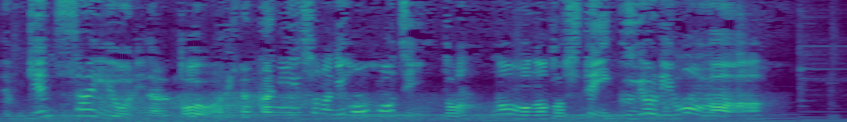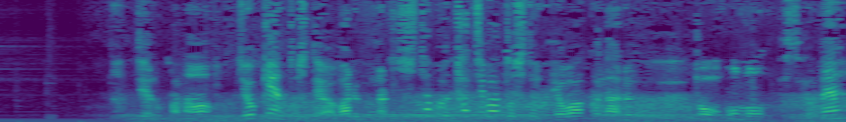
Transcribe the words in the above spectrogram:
でも現地採用になると、明らかにその日本法人とのものとして行くよりも、まあ、ていうのかな、条件としては悪くなるし、多分立場としても弱くなると思うんですよね。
